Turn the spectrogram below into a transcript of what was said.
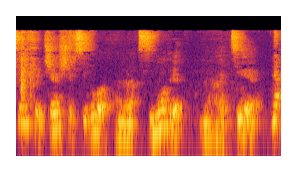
цифры чаще всего э, смотрят те, на,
